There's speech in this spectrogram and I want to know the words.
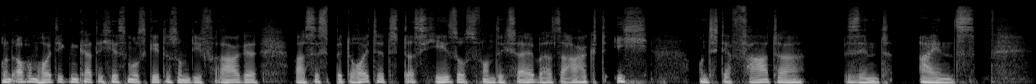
Und auch im heutigen Katechismus geht es um die Frage, was es bedeutet, dass Jesus von sich selber sagt, ich und der Vater sind eins.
